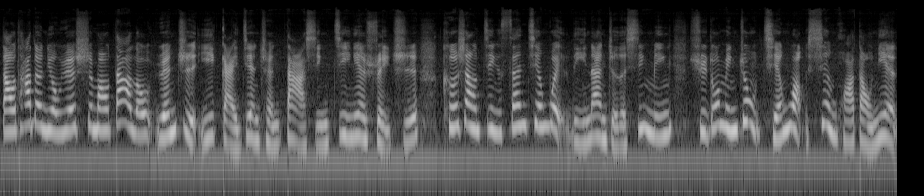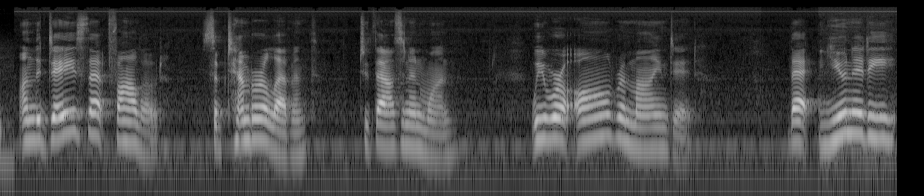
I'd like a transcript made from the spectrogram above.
倒塌的纽约世贸大楼原址已改建成大型纪念水池，刻上近三千位罹难者的姓名。许多民众前往。On the days that followed, September 11th, 2001, we were all reminded that unity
